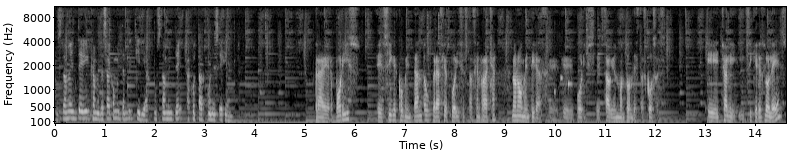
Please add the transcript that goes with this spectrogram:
justamente Camila estaba comentando y quería justamente acotar con ese ejemplo. Traer. Boris eh, sigue comentando. Gracias, Boris, estás en racha. No, no, mentiras. Eh, Boris eh, sabe un montón de estas cosas. Charlie, si quieres lo lees.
